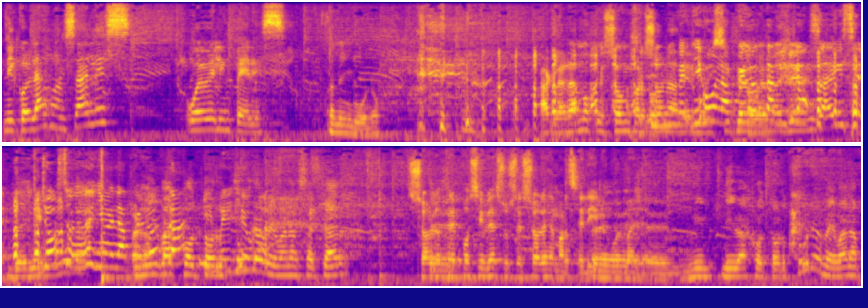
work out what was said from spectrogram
Nicolás González o Evelyn Pérez? A ninguno. Aclaramos que son personas Me del llevo la pelota a mi casa, dice. Yo soy dueño de la Ni pelota bajo y me tortura llevo. me van a sacar Son los Eh, tres posibles sucesores de Marcelino Eh, Guaymallén. eh, ni, ni bajo tortura me van a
